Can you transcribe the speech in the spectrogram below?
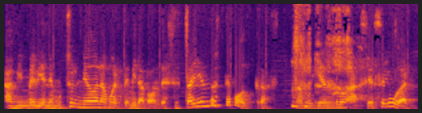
a mí me viene mucho el miedo a la muerte. Mira, ¿para dónde se está yendo este podcast? Estamos yendo hacia ese lugar.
